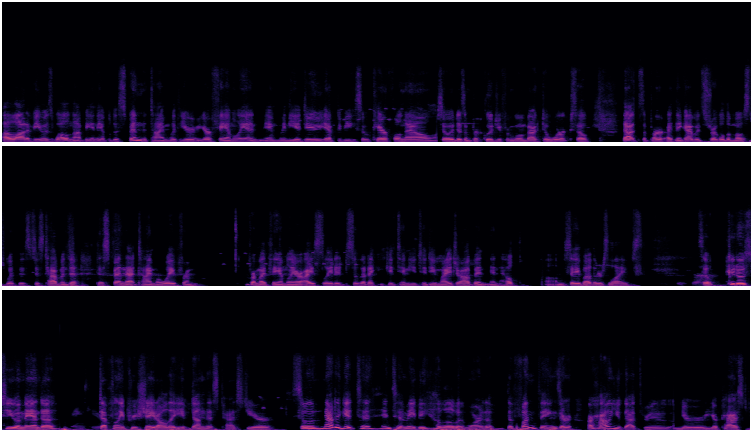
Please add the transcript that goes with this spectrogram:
a lot of you as well not being able to spend the time with your your family. And and when you do you have to be so careful now so it doesn't preclude you from going back to work so that's the part i think i would struggle the most with is just just having to to spend that time away from from my family or isolated so that I can continue to do my job and, and help um, save others' lives. Sure. So kudos to you, Amanda. Thank you. Definitely appreciate all that you've done this past year. So now to get to into maybe a little bit more of the, the fun things or or how you got through your your past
